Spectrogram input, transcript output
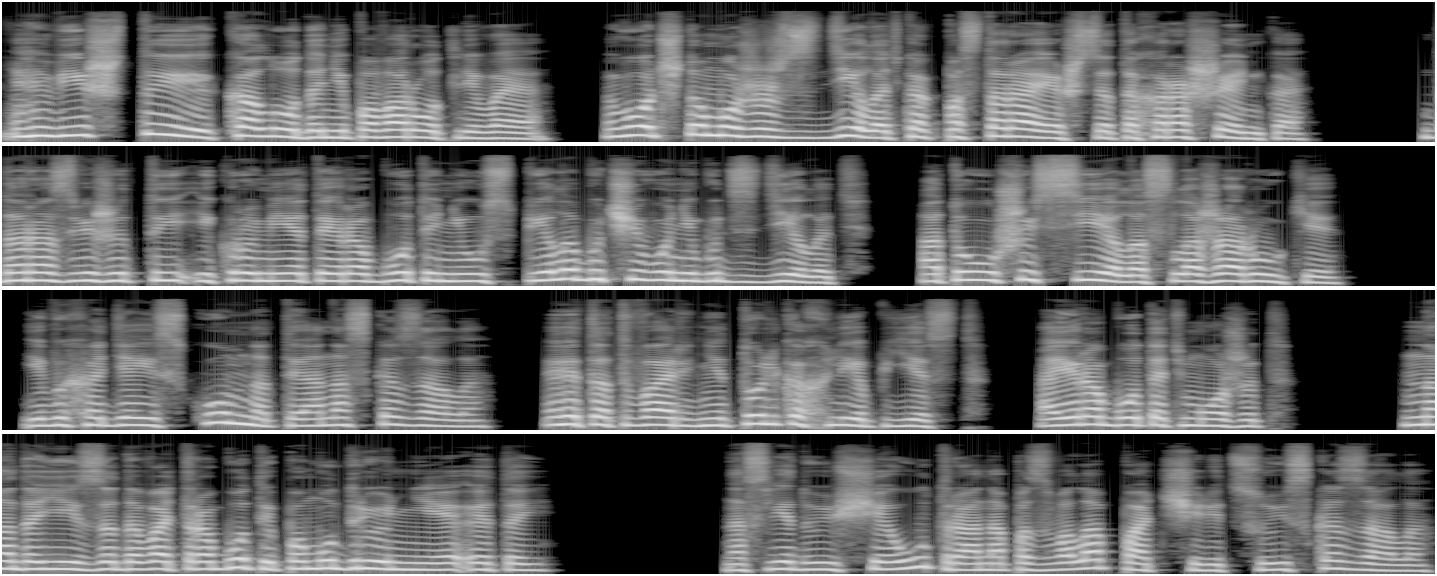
«Вишь ты, колода неповоротливая, вот что можешь сделать, как постараешься-то хорошенько. Да разве же ты и кроме этой работы не успела бы чего-нибудь сделать?» А то уж и села, сложа руки. И, выходя из комнаты, она сказала, «Эта тварь не только хлеб ест, а и работать может. Надо ей задавать работы помудреннее этой». На следующее утро она позвала падчерицу и сказала,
